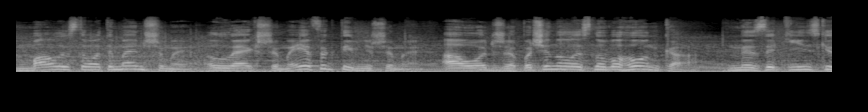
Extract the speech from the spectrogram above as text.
мали ставати меншими, легшими і ефективнішими. А отже, починалась нова гонка. Не за кінські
